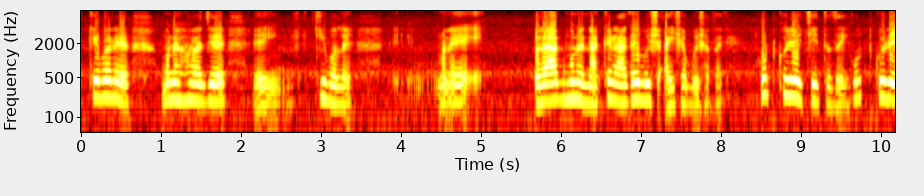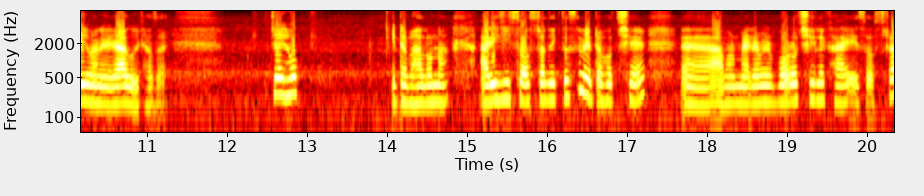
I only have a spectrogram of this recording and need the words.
একেবারে মনে হয় যে এই কি বলে মানে রাগ মনে নাকের আগায় বসে, আইসা বসে থাকে। হুট করে চেতে যাই হুট করেই মানে রাগ উঠা যায়। যাই হোক এটা ভালো না। আর এই যে সসটা দেখতেছেন, এটা হচ্ছে আমার ম্যাডামের বড় ছেলে খায় এই সসটা।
